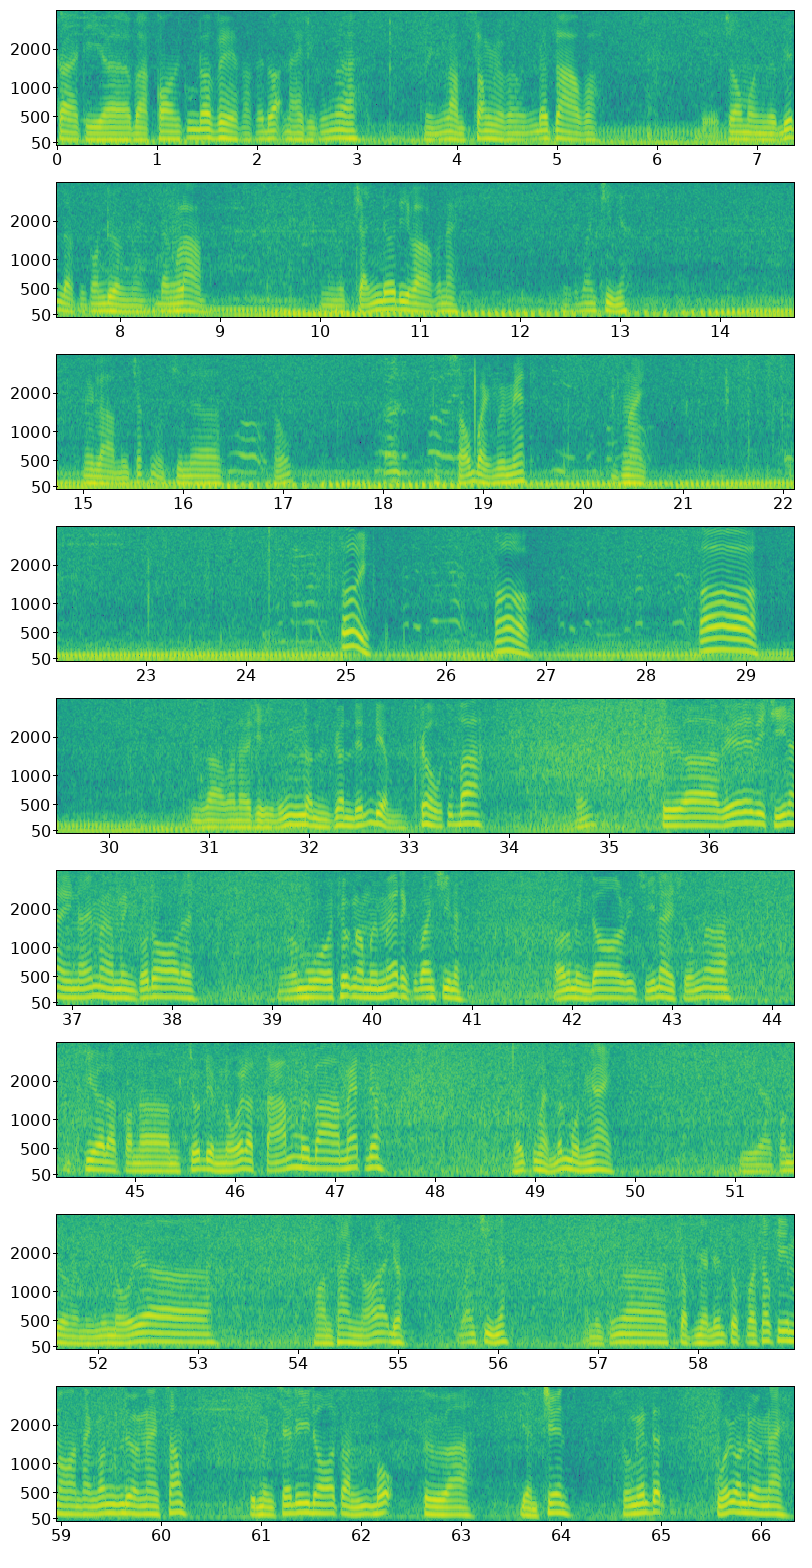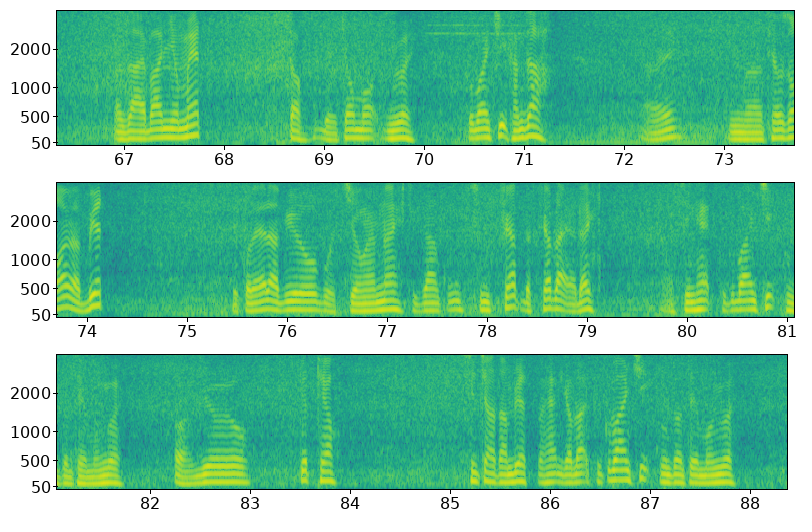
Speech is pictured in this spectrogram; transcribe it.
tại thì uh, bà con cũng đã về và cái đoạn này thì cũng uh, mình cũng làm xong rồi và cũng đã rào vào để cho mọi người biết là cái con đường này đang làm. Mình tránh đỡ đi vào cái này. Để các anh chị nhé. Nên làm thì chắc là trên ờ, sáu sáu bảy mươi mét một ngày. Ơi! Ờ! Ờ! Giờ vào này thì cũng gần gần đến điểm cầu thứ ba. Từ uh, cái vị trí này nãy mà mình có đo đây. Nó mua thước 50 mét này của anh chị này. Đó là mình đo vị trí này xuống uh, kia là còn uh, chốt điểm nối là 83 mét nữa. Đấy cũng phải mất một ngày. Thì uh, con đường này mình mới nối uh, hoàn thành nó lại được. Các anh chị nhé. Mình cũng uh, cập nhật liên tục và sau khi mà hoàn thành con đường này xong thì mình sẽ đi đo toàn bộ từ à, điểm trên xuống đến tận cuối con đường này. Là dài bao nhiêu mét tổng để cho mọi người các anh chị khán giả. Đấy cùng à, theo dõi và biết. Thì có lẽ là video buổi chiều ngày hôm nay thì giang cũng xin phép được khép lại ở đây. À, xin hẹn cùng các bạn anh chị cùng toàn thể mọi người ở video tiếp theo. Xin chào tạm biệt và hẹn gặp lại cùng các bạn anh chị cùng toàn thể mọi người.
